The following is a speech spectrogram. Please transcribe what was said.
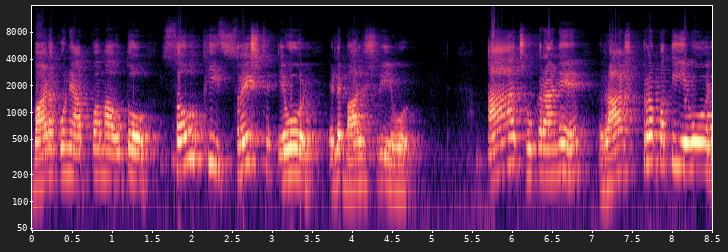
બાળકોને આપવામાં આવતો સૌથી શ્રેષ્ઠ એવોર્ડ એટલે બાલશ્રી એવોર્ડ. આ છોકરાને રાષ્ટ્રપતિ એવોર્ડ,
